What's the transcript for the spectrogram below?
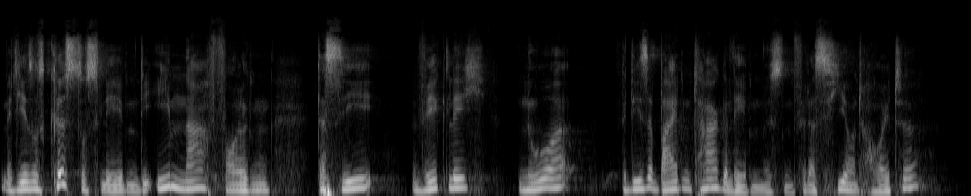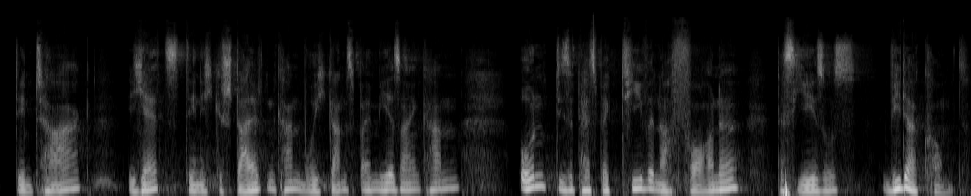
mit Jesus Christus leben, die ihm nachfolgen, dass sie wirklich nur für diese beiden Tage leben müssen, für das Hier und heute, den Tag jetzt, den ich gestalten kann, wo ich ganz bei mir sein kann und diese Perspektive nach vorne, dass Jesus wiederkommt.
